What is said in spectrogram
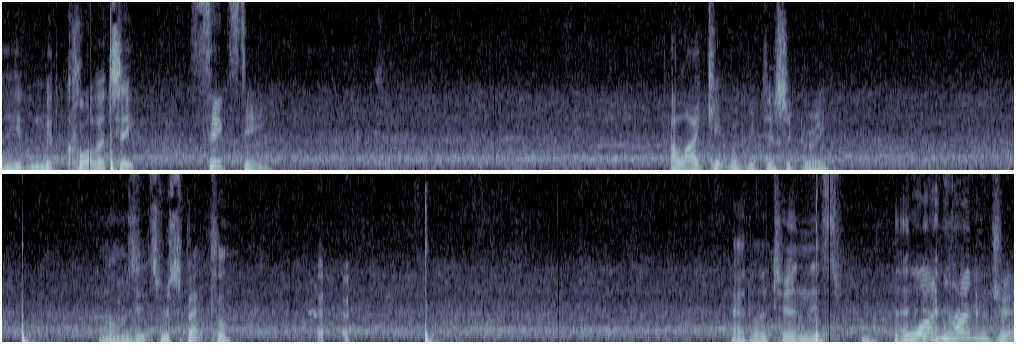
laden with quality. 60. I like it when we disagree. As long as it's respectful. How do I turn this? 100.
